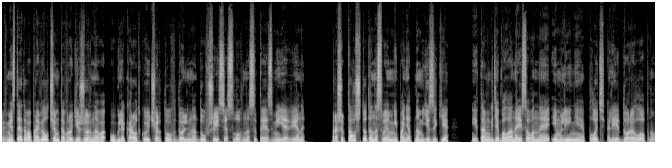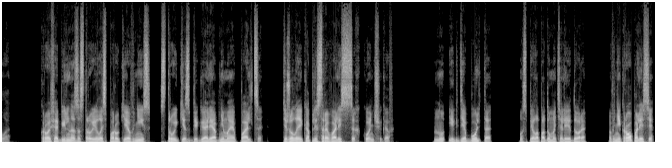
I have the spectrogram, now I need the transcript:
Вместо этого провел чем-то вроде жирного угля короткую черту вдоль надувшейся, словно сытая змея вены, прошептал что-то на своем непонятном языке, и там, где была нарисованная им линия, плоть Леидоры лопнула. Кровь обильно заструилась по руке вниз, струйки сбегали, обнимая пальцы. Тяжелые капли срывались с их кончиков. «Ну и где боль-то?» — успела подумать Алейдора. В Некрополисе,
